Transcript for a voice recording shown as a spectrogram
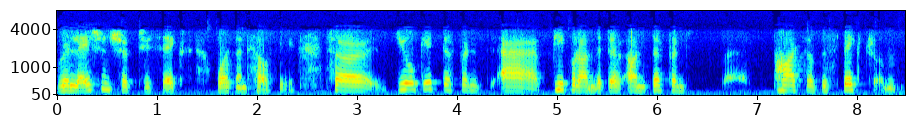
relationship to sex wasn't healthy. So you'll get different uh, people on the on different parts of the spectrum.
